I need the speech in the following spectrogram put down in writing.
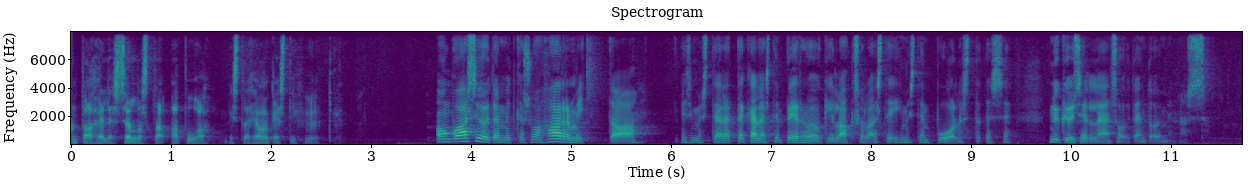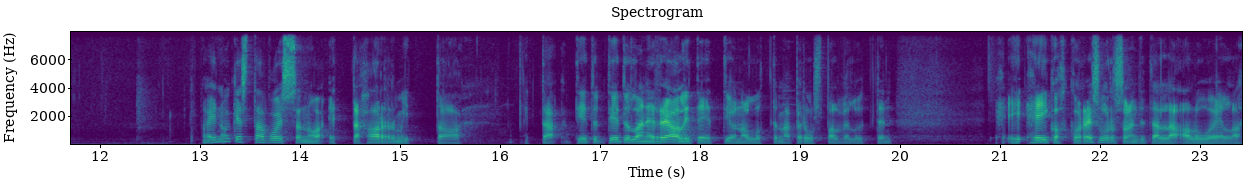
antaa heille sellaista apua, mistä he oikeasti hyötyy. Onko asioita, mitkä sinua harmittaa esimerkiksi täällä täkäläisten perhojokilaksolaisten ihmisten puolesta tässä nykyisellään soiten toiminnassa? No en oikeastaan voi sanoa, että harmittaa. Että tiety, tietynlainen realiteetti on ollut tämä peruspalveluiden heikohko resurssointi tällä alueella,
